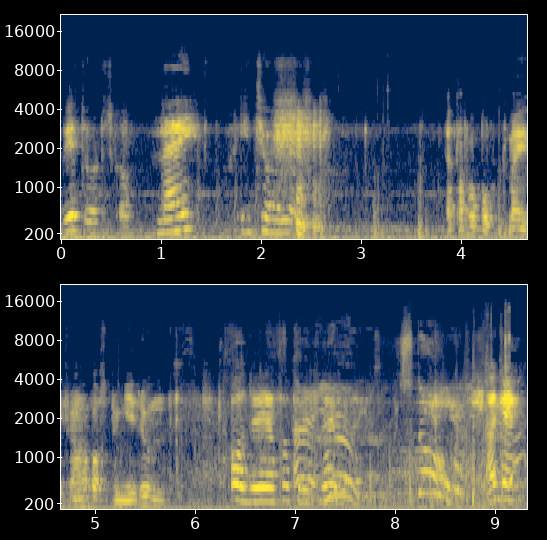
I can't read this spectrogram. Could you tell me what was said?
Vet du vart du ska? Nej, inte jag heller. jag tappar bort mig för han har bara sprungit runt. Åh, du har redan fått det Hey! Okej.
